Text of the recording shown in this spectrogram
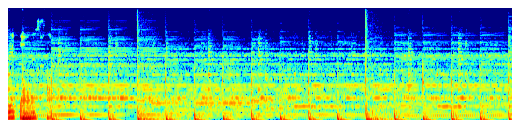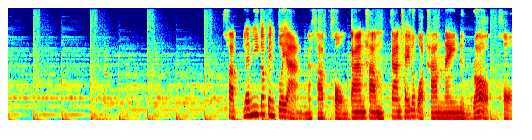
เรียบร้อยครับ ครับ และนี่ก็เป็นตัวอย่างนะครับของการทำการใช้โรบอททำใน 1 รอบของ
